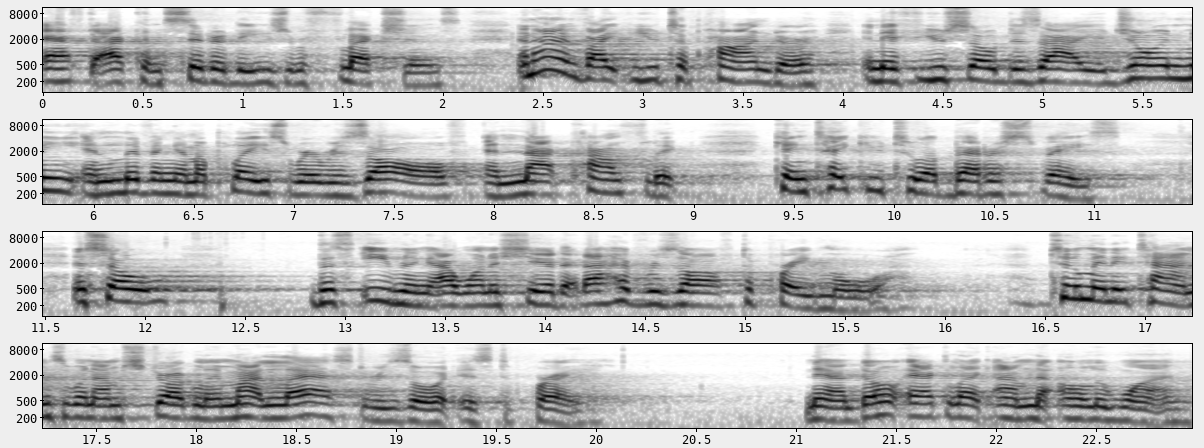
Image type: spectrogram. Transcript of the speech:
after I consider these reflections. And I invite you to ponder, and if you so desire, join me in living in a place where resolve and not conflict can take you to a better space. And so this evening, I want to share that I have resolved to pray more. Too many times when I'm struggling, my last resort is to pray. Now, don't act like I'm the only one.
